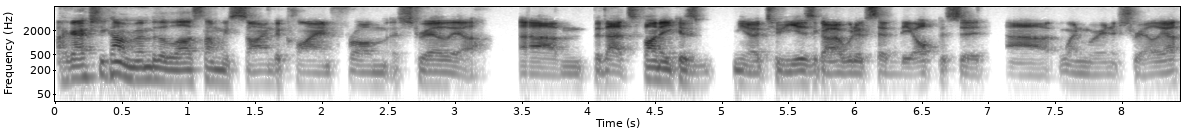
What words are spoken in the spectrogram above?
I actually can't remember the last time we signed a client from Australia. Um, but that's funny because you know two years ago I would have said the opposite uh, when we're in Australia.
